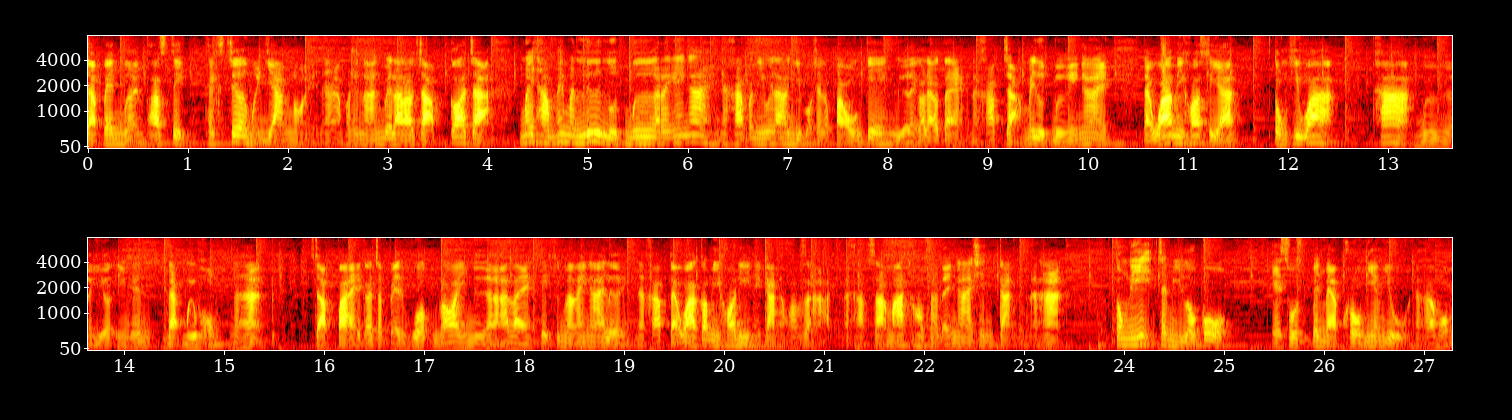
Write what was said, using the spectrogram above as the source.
จะเป็นเหมือนพลาสติก t e x t อร์เหมือนยางหน่อยนะเพราะฉะนั้นเวลาเราจับก็จะไม่ทำให้มันลื่นหลุดมืออะไรง่ายๆนะครับอันนี้เวลาหยิบออกจากกระเป๋ากางเกงหรืออะไรก็แล้วแต่นะครับจะไม่หลุดมือง่าย ๆ แต่ว่ามีข้อเสียตรงที่ว่าถ้ามือเหงื่อเยอะอย่างเช่นแบบมือผมนะฮะ จับไปก็จะเป็นพวกรอยเหงื่ออะไรติดขึ้นมาง่ายๆเลยนะครับ แต่ว่าก็มีข้อดีในการทำความสะอาดนะครับ สามารถทำความสะอาดได้ง่ายเช่นกันนะฮะ ตรงนี้จะมีโลโก้ ASUS เป็นแบบโครเมียมอยู่นะครับผม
